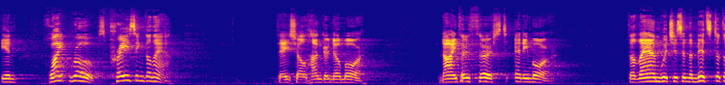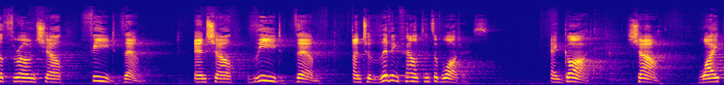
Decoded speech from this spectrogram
in white robes, praising the Lamb. They shall hunger no more, neither thirst any more. The Lamb which is in the midst of the throne shall feed them and shall lead them unto living fountains of waters. And God shall wipe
